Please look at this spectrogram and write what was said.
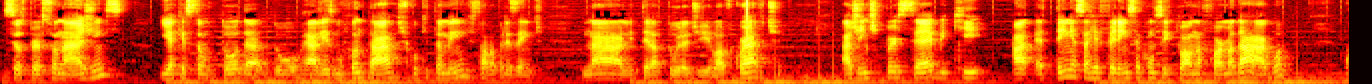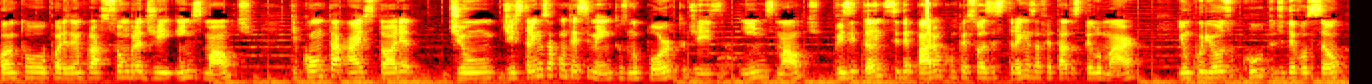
de seus personagens e a questão toda do realismo fantástico que também estava presente na literatura de Lovecraft, a gente percebe que a, é, tem essa referência conceitual na forma da água, quanto, por exemplo, a Sombra de Innsmouth, que conta a história de, um, de estranhos acontecimentos no porto de Innsmouth. Visitantes se deparam com pessoas estranhas afetadas pelo mar e um curioso culto de devoção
